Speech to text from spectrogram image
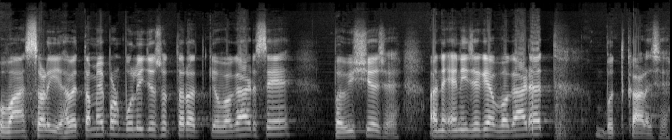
વાંસળી. હવે તમે પણ બોલી જશો તરત કે વગાડશે ભવિષ્ય છે. અને એની જગ્યાએ વગાડત ભૂતકાળ છે.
